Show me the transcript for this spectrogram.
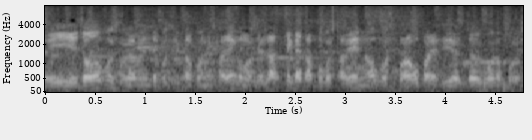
y de todo, pues obviamente pues el campo no está bien, como si el Azteca tampoco está bien, ¿no? Pues por algo parecido, entonces bueno, pues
